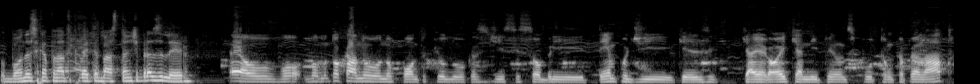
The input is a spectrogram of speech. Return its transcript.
O bom desse campeonato é que vai ter bastante brasileiro. É, eu vou, vamos tocar no, no ponto que o Lucas disse sobre tempo de que, eles, que a Heroic e a NiP não disputam um campeonato.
